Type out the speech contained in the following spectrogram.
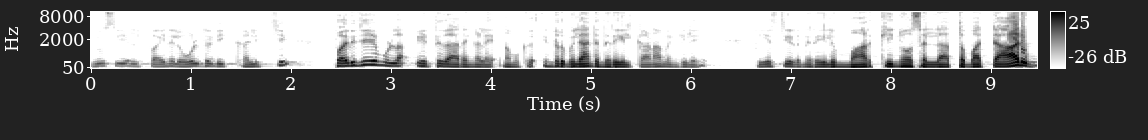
U C L final already കളിച്ച് പരിചയമുള്ള എട്ട് താരങ്ങളെ നമുക്ക് ഇന്റർ മിലാന്റെ നിരയിൽ കാണാമെങ്കിൽ പി എസ് സിയുടെ നിരയിലും മാർക്കിനോസ് അല്ലാത്ത മറ്റാരും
